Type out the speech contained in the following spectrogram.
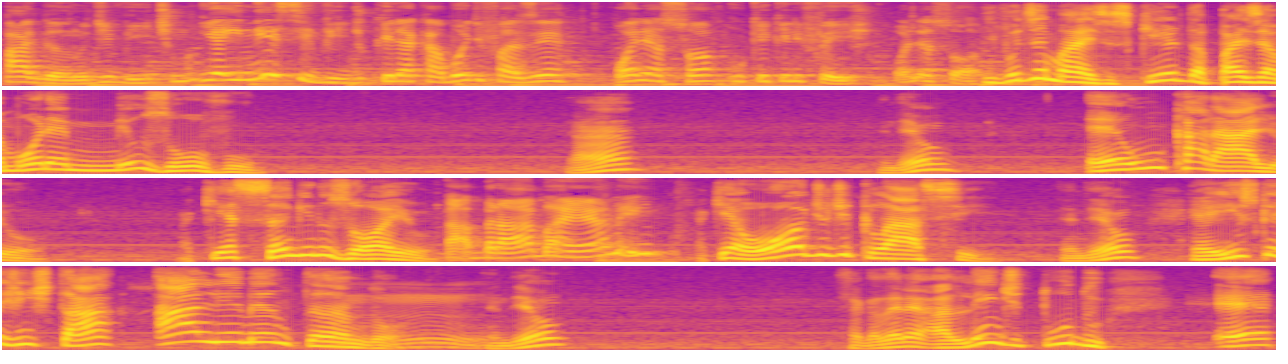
pagando de vítima. E aí nesse vídeo que ele acabou de fazer, olha só o que que ele fez. Olha só. E vou dizer mais, esquerda, paz e amor é meus ovo. Tá? Entendeu? É um caralho. Aqui é sangue no zóio. Tá braba ela, hein? Aqui é ódio de classe. Entendeu? É isso que a gente tá alimentando. Hum. Entendeu? Essa galera, além de tudo, é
